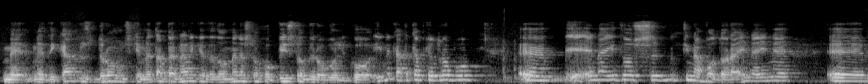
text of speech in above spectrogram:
με, με δικά τους drones και μετά περνάνε και δεδομένα στοχοποίηση στον πυροβολικό, είναι κατά κάποιο τρόπο ε, ένα είδος, ε, τι να πω τώρα, είναι, είναι ε,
